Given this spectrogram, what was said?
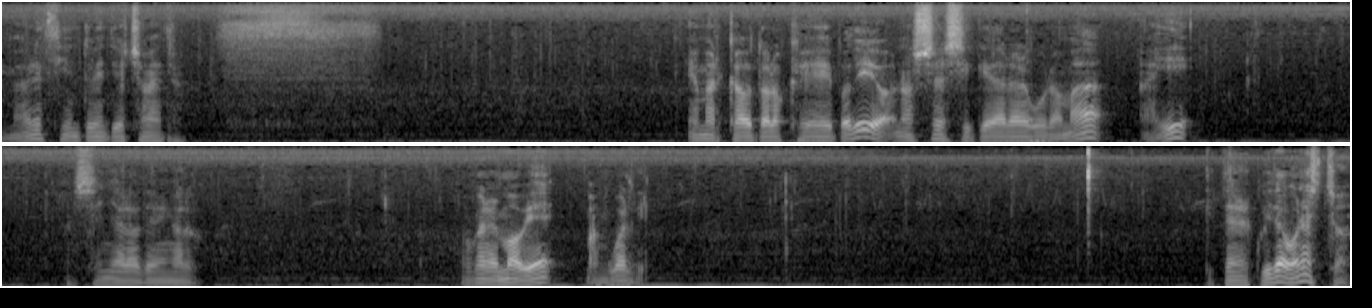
Vale, 128 metros. He marcado todos los que he podido. No sé si quedará alguno más Ahí. Señalate en algo. Vamos con el móvil, ¿eh? Vanguardia. Hay que tener cuidado con esto.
